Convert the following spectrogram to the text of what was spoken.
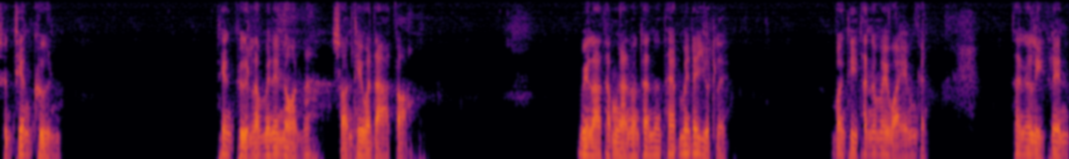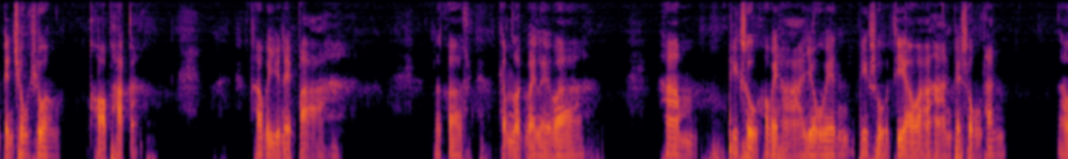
จนเที่ยงคืน เที่ยงคืนเราไม่ได้นอนนะสอนเทวดาต่อ เวลาทำงานของท่านแทบไม่ได้หยุดเลย บางทีท่านก็ไม่ไหวเหมือนกัน ท่านก็หลีกเล่นเป็นช่วงๆขอพักอะเข้าไปอยู่ในป่า แล้วก็กำหนดไว้เลยว่า ห้ามภิกษุเข้าไปหายกเว้นภิกษุที่เอาอาหารไปส่งท่าน เอา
